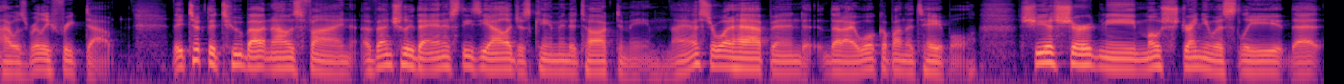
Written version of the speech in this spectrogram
I was really freaked out. They took the tube out and I was fine. Eventually, the anesthesiologist came in to talk to me. I asked her what happened, that I woke up on the table. She assured me most strenuously that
